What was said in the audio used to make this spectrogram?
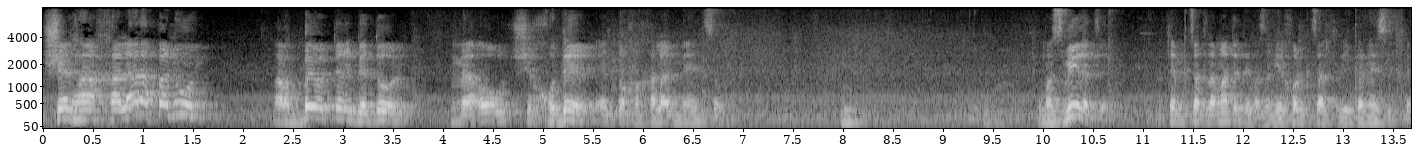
של החלל הפנוי הרבה יותר גדול מהאור שחודר אל תוך החלל מאין סוף. הוא מסביר את זה. אתם קצת למדתם, אז אני יכול קצת להיכנס איתכם.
